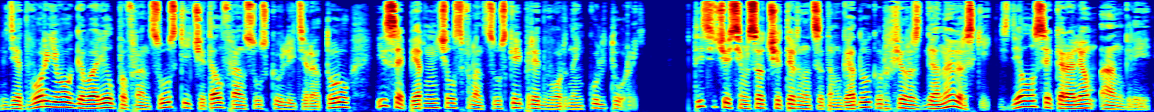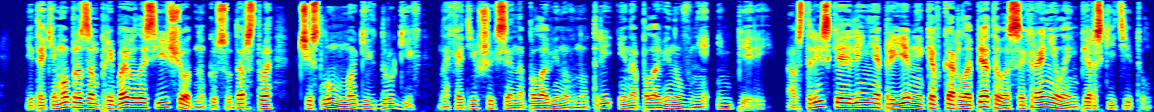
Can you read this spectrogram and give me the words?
где двор его говорил по-французски, читал французскую литературу и соперничал с французской придворной культурой. В 1714 году Курфюрст Ганноверский сделался королем Англии и таким образом прибавилось еще одно государство к числу многих других, находившихся наполовину внутри и наполовину вне империи. Австрийская линия преемников Карла V сохранила имперский титул.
